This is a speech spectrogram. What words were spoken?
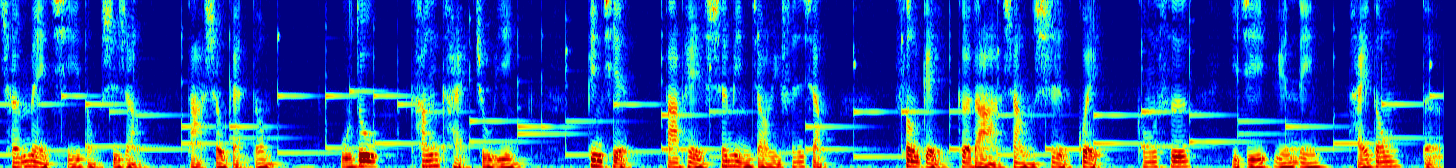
陈美琪董事长大受感动，五度慷慨助印，并且搭配生命教育分享，送给各大上市柜公司。以及云林、台东的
